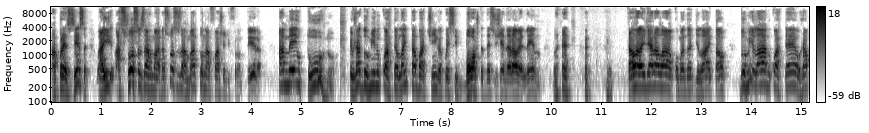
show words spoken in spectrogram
a presença, aí as Forças Armadas, as Forças Armadas estão na faixa de fronteira a meio turno. Eu já dormi no quartel lá em Tabatinga com esse bosta desse general Heleno. Tá lá, ele era lá, o comandante de lá e tal. Dormi lá no quartel, já,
